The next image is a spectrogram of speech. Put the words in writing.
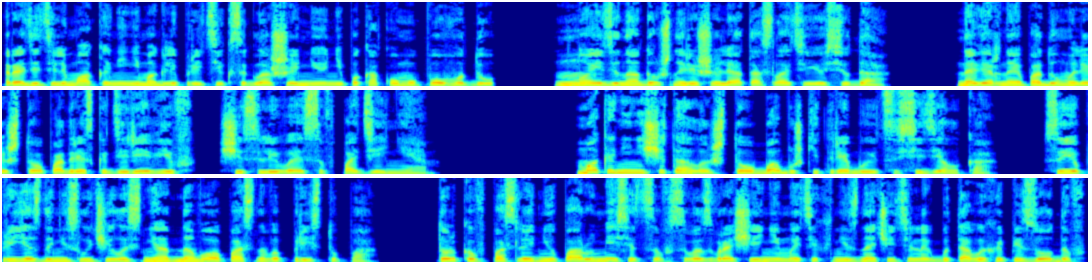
Родители Макани не могли прийти к соглашению ни по какому поводу, но единодушно решили отослать ее сюда. Наверное, подумали, что подрезка деревьев — счастливое совпадение. Макани не считала, что бабушке требуется сиделка. С ее приезда не случилось ни одного опасного приступа. Только в последнюю пару месяцев с возвращением этих незначительных бытовых эпизодов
